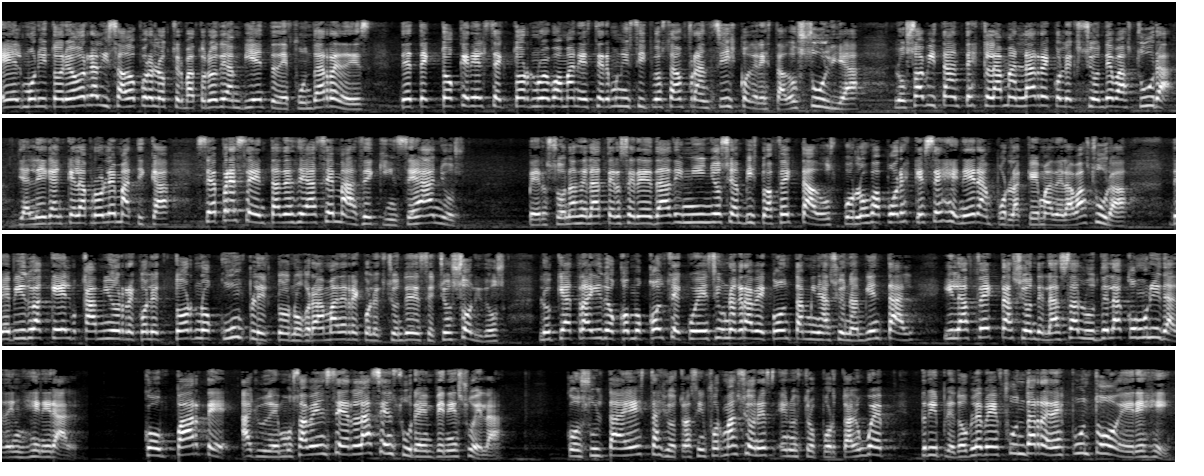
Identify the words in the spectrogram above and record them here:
El monitoreo realizado por el Observatorio de Ambiente de Fundaredes detectó que en el sector Nuevo Amanecer, municipio San Francisco del estado Zulia, los habitantes claman la recolección de basura y alegan que la problemática se presenta desde hace más de 15 años. Personas de la tercera edad y niños se han visto afectados por los vapores que se generan por la quema de la basura, debido a que el camión recolector no cumple el cronograma de recolección de desechos sólidos, lo que ha traído como consecuencia una grave contaminación ambiental y la afectación de la salud de la comunidad en general. Comparte, ayudemos a vencer la censura en Venezuela. Consulta estas y otras informaciones en nuestro portal web www.fundaredes.org.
